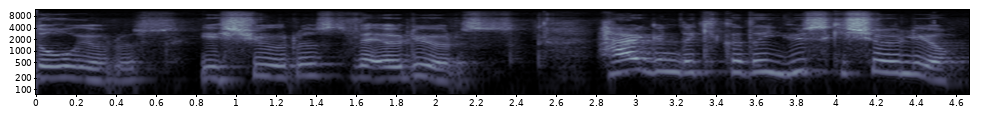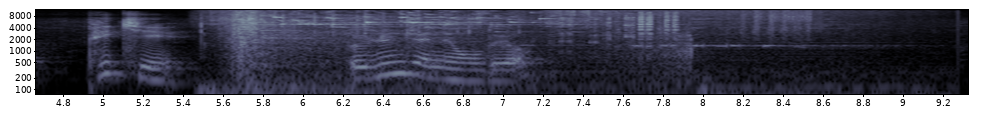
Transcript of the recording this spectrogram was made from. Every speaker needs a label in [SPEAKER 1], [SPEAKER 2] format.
[SPEAKER 1] Doğuyoruz, yaşıyoruz ve ölüyoruz. Her gün dakikada 100 kişi ölüyor. Peki ölünce ne oluyor?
